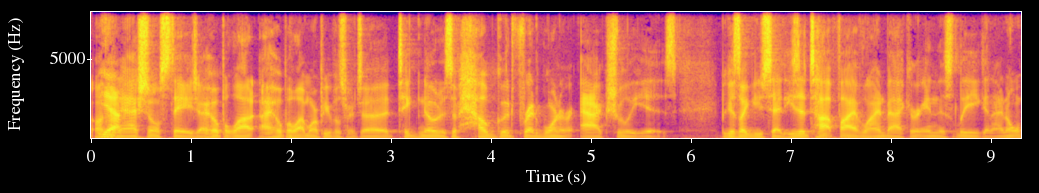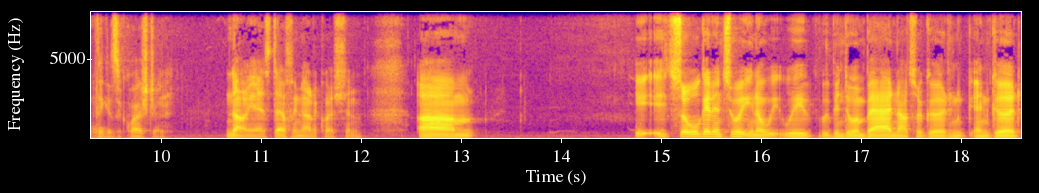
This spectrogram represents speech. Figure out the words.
on Yeah. the national stage. I hope a lot. I hope a lot more people start to take notice of how good Fred Warner actually is, because, like you said, he's a top five linebacker in this league, and I don't think it's a question. No, yeah, it's definitely not a question. Um, it, it- so we'll get into it. You know, we, we we've been doing bad, not so good, and, and good.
